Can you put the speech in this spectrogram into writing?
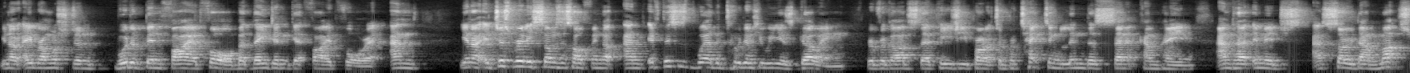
you know Abraham Washington would have been fired for, but they didn't get fired for it. And you know, it just really sums this whole thing up. And if this is where the WWE is going with regards to their PG product and protecting Linda's Senate campaign and her image as so damn much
